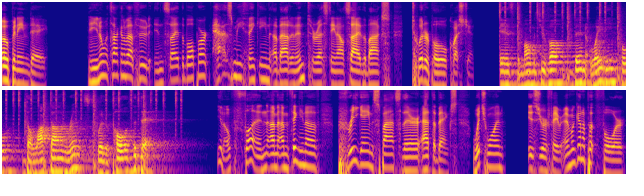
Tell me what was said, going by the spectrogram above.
opening day. And you know what, talking about food inside the ballpark has me thinking about an interesting outside the box Twitter poll question is the moment you've all been waiting for the Locked On Reds Twitter poll of the day. You know, fun. I'm, I'm thinking of pre-game spots there at the banks. Which one is your favorite? And we're going to put four.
